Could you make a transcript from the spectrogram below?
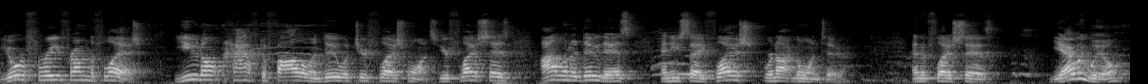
You're free from the flesh. You don't have to follow and do what your flesh wants. Your flesh says, I want to do this. And you say, Flesh, we're not going to. And the flesh says, Yeah, we will.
